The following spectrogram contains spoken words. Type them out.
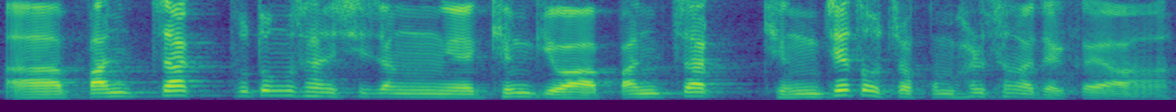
아 반짝 부동산 시장의 경기와 반짝 경제도 조금 활성화될 거야.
